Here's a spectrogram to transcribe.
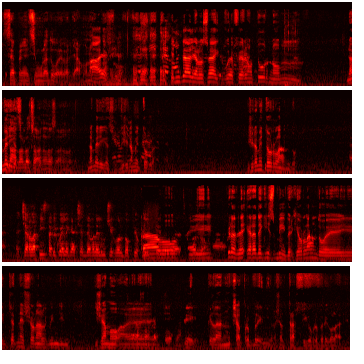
sempre nel simulatore parliamo, no? Ah, ecco. Perché in Italia lo sai che il VFR notturno... mm, In America No, sì. non lo so, non lo so, non lo so. In America sì, vicinamente Orlando. Vicinamente Orlando. Eh, c'era la pista di quelle che accendeva le luci col doppio clic. Bravo, e dove- sì. eh, Quella de- era da Kiss Me perché Orlando è international, quindi diciamo eh, sì, quella non c'ha problemi, quella c'ha il traffico proprio regolare.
